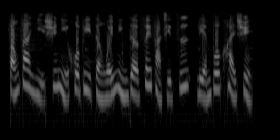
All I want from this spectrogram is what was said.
防范以虚拟货币等为名的非法集资联播快讯。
